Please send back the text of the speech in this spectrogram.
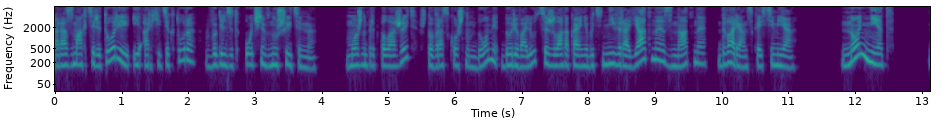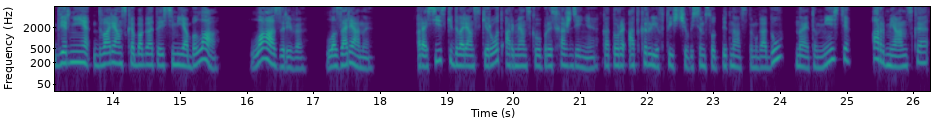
Размах территории и архитектура выглядят очень внушительно. Можно предположить, что в роскошном доме до революции жила какая-нибудь невероятная знатная дворянская семья. Но нет. Вернее, дворянская богатая семья была. Лазаревы, лазаряны. Российский дворянский род армянского происхождения, который открыли в 1815 году на этом месте армянское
